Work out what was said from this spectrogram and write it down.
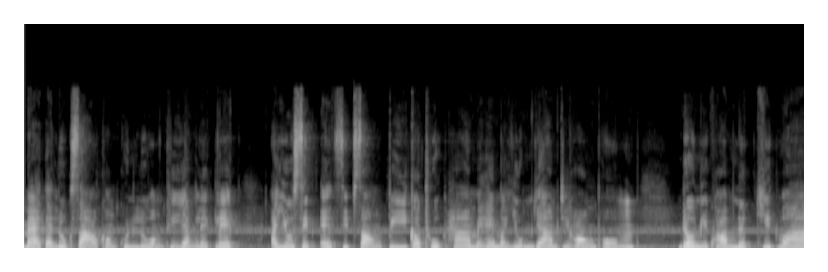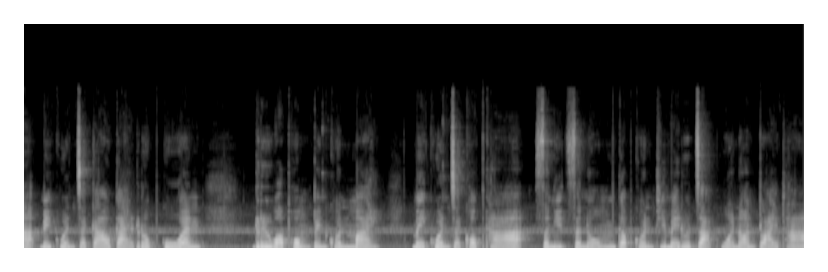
แม้แต่ลูกสาวของคุณหลวงที่ยังเล็กๆ อายุ 11-12 ปีก็ถูกห้ามไม่ให้มายุ่มย่ามที่ห้องผม โดยมีความนึกคิดว่าไม่ควรจะก้าวไก่รบกวน หรือว่าผมเป็นคนใหม่ ไม่ควรจะคบค้า สนิทสนมกับคนที่ไม่รู้จักหัวนอนปลายเท้า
